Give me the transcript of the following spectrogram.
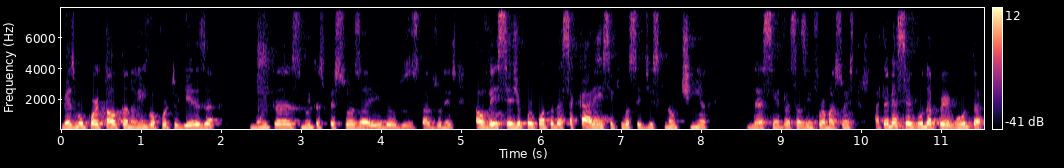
Mesmo o portal estando em língua portuguesa, muitas, muitas pessoas aí do, dos Estados Unidos, talvez seja por conta dessa carência que você disse que não tinha né, sempre essas informações. Até minha segunda pergunta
